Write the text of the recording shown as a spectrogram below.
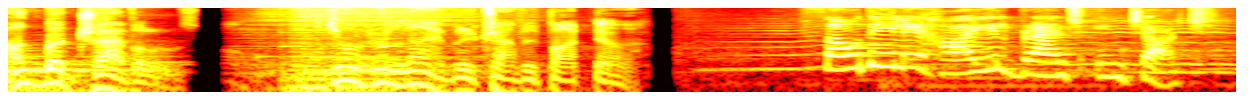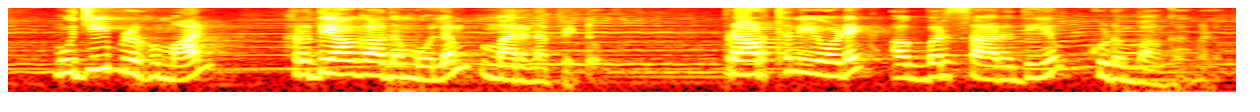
Akbar Travels. your reliable travel partner. സൗദിയിലെ ഹായിൽ ബ്രാഞ്ച് ഇൻചാർജ് മുജീബ് റഹ്മാൻ ഹൃദയാഘാതം മൂലം മരണപ്പെട്ടു പ്രാർത്ഥനയോടെ അക്ബർ സാരഥിയും കുടുംബാംഗങ്ങളും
